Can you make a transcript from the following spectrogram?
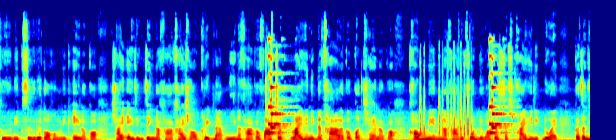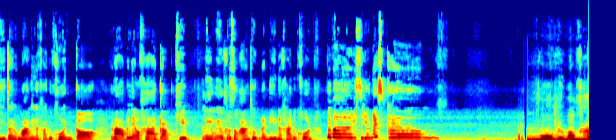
คือนิกซื้อด้วยตัวของนิกเอง แล้วก็ใช้เองจริง ๆ นะคะ ใครชอบคลิปแบบนี้นะคะ ก็ฝากกดไลค์ให้นิกนะคะ แล้วก็กดแชร์แล้วก็คอมเมนต์นะคะ ทุกคนหรือว่ากด subscribe ให้นิกด้วย ก็จะดีใจมากๆเลยนะคะ ทุกคนก็ลาไปแล้วค่ะกับคลิปรีวิวเครื่องสำอางถูกและดีนะคะทุกคน บ๊ายบาย see you next time โอ้ลืมบอกค่ะ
